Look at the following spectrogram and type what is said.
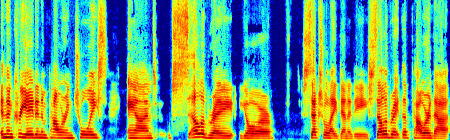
and then create an empowering choice and celebrate your sexual identity. Celebrate the power that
